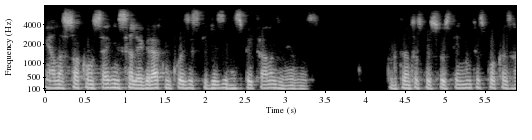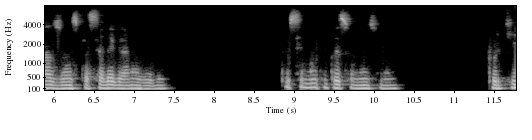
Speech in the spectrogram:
elas só conseguem se alegrar com coisas que dizem respeito a elas mesmas. Portanto, as pessoas têm muitas poucas razões para se alegrar na vida. Isso é muito impressionante, né? Porque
